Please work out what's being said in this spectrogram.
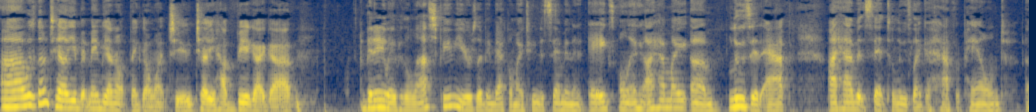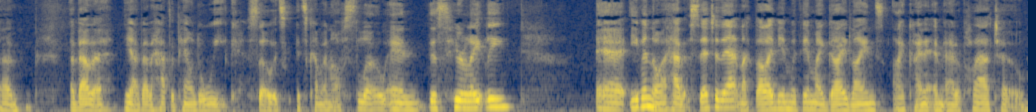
I was going to tell you, but maybe I don't think I want to tell you how big I got. But anyway, for the last few years, I've been back on my tuna salmon and eggs. Only I have my um, Lose It app. I have it set to lose like a half a pound, um, about a yeah, about a half a pound a week. So it's it's coming off slow. And this here lately, uh, even though I have it set to that, and I thought I'd been within my guidelines, I kind of am at a plateau.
